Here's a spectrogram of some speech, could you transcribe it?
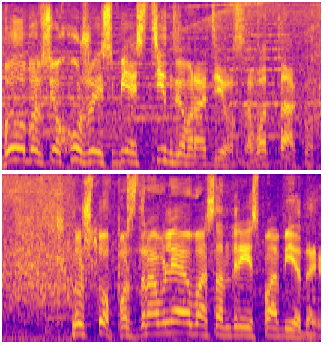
Было бы все хуже, если бы я Стингом родился. Вот так вот. Ну что, поздравляю вас, Андрей, с победой.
